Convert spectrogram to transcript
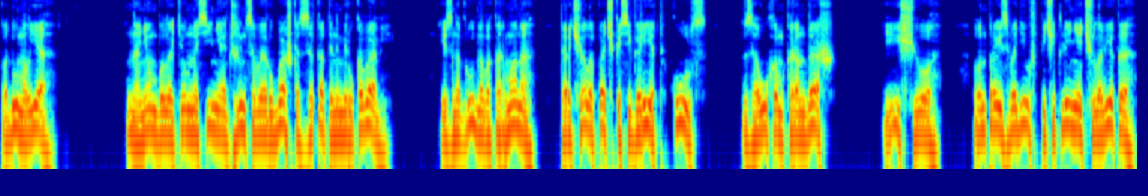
подумал я. На нем была темно-синяя джинсовая рубашка с закатанными рукавами. Из нагрудного кармана торчала пачка сигарет, кулс, за ухом карандаш. И еще он производил впечатление человека,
